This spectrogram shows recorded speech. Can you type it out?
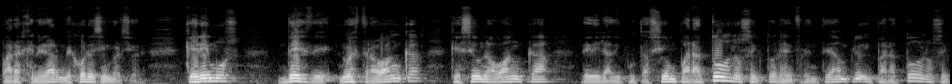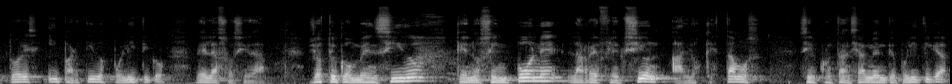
para generar mejores inversiones. Queremos desde nuestra banca que sea una banca de la Diputación para todos los sectores de Frente Amplio y para todos los sectores y partidos políticos de la sociedad. Yo estoy convencido que nos impone la reflexión a los que estamos circunstancialmente política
